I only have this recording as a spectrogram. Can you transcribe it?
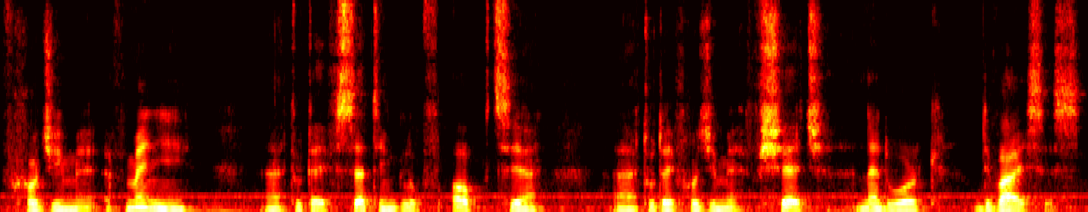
wchodzimy w menu, e, tutaj w setting lub w opcje, e, tutaj wchodzimy w sieć, network, devices.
